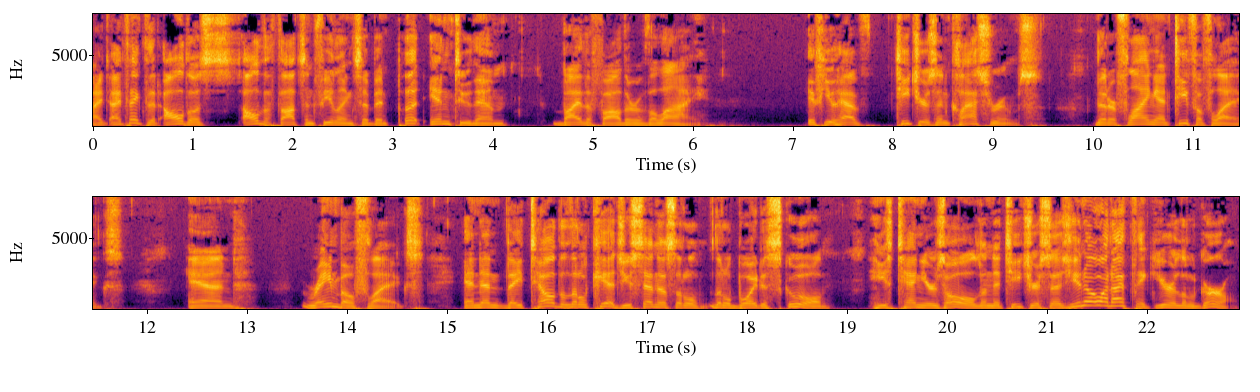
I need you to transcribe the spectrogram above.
I, I think that all those, all the thoughts and feelings have been put into them by the father of the lie. If you have teachers in classrooms that are flying Antifa flags and rainbow flags, and then they tell the little kids, you send this little, little boy to school He's 10 years old and the teacher says, you know what? I think you're a little girl.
